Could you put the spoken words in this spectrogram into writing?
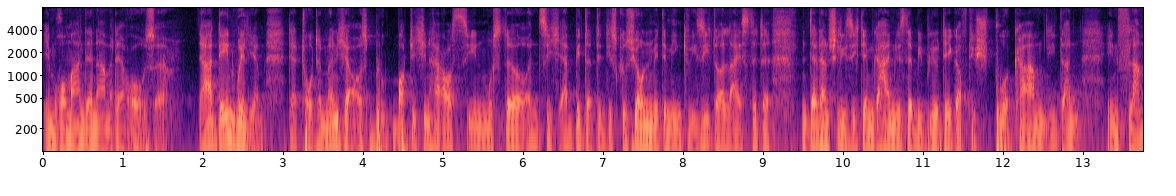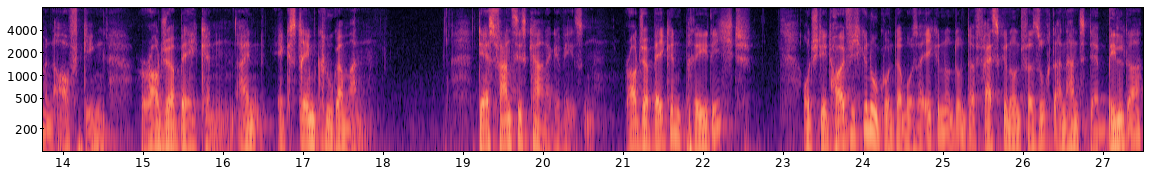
im Roman Der Name der Rose. Ja, den William, der tote Mönche aus Blutbottichen herausziehen musste und sich erbitterte Diskussionen mit dem Inquisitor leistete, der dann schließlich dem Geheimnis der Bibliothek auf die Spur kam, die dann in Flammen aufging. Roger Bacon, ein extrem kluger Mann. Der ist Franziskaner gewesen. Roger Bacon predigt und steht häufig genug unter Mosaiken und unter Fresken und versucht anhand der Bilder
